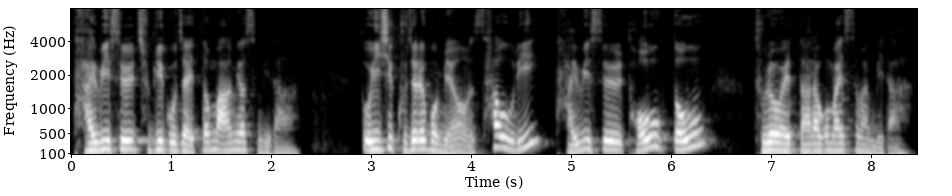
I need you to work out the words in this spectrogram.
다윗을 죽이고자 했던 마음이었습니다. 또 29절에 보면 사울이 다윗을 더욱더욱 두려워했다라고 말씀합니다.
